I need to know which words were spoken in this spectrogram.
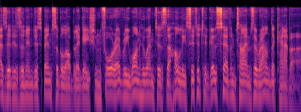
as it is an indispensable obligation for everyone who enters the holy city to go seven times around the Kaaba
